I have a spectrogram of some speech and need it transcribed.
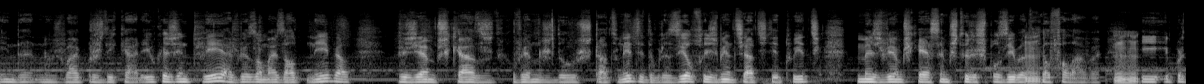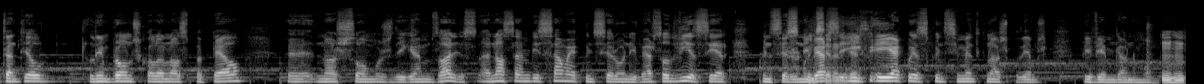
ainda nos vai prejudicar. E o que a gente vê, às vezes ao mais alto nível, vejamos casos de governos dos Estados Unidos e do Brasil, felizmente já destituídos, mas vemos que é essa mistura explosiva de que ele falava. Uhum. E, e, portanto, ele lembrou-nos qual é o nosso papel. Uh, nós somos, digamos, olha, a nossa ambição é conhecer o universo, ou devia ser conhecer, o universo, conhecer o universo, E, e, é com esse conhecimento que nós podemos viver melhor no mundo. Uhum.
